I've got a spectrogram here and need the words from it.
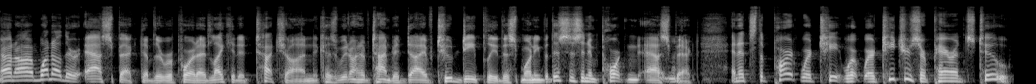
And uh, one other aspect of the report I'd like you to touch on, because we don't have time to dive too deeply this morning, but this is an important aspect, and it's the part where, te- where, where teachers are parents too.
